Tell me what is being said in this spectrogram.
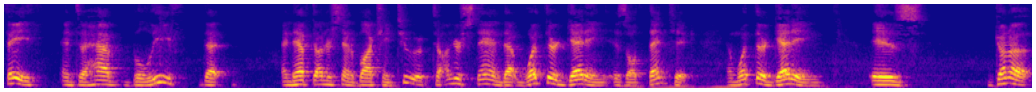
faith and to have belief that and they have to understand the blockchain too to understand that what they're getting is authentic and what they're getting is gonna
